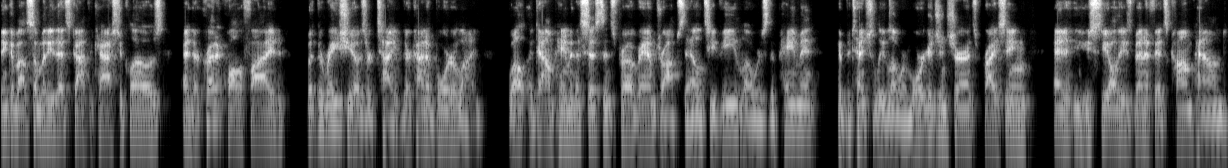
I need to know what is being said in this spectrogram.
Think about somebody that's got the cash to close and they're credit qualified, but the ratios are tight. They're kind of borderline. Well, a down payment assistance program drops the LTV, lowers the payment, could potentially lower mortgage insurance pricing. And you see all these benefits compound.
